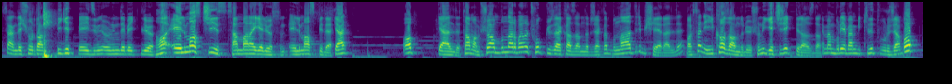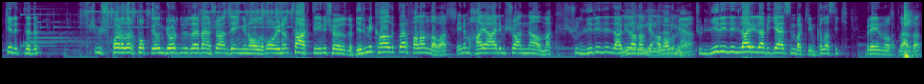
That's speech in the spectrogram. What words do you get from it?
Sen de şuradan bir git. Base'imin önünde bekliyor. Ha elmas cheese. Sen bana geliyorsun. Elmas bir de. Gel. Hop geldi. Tamam şu an bunlar bana çok güzel kazandıracaklar. Bu nadir bir şey herhalde. Baksana iyi kazandırıyor. Şunu geçecek birazdan. Hemen buraya ben bir kilit vuracağım. Hop kilitledim. Şimdi şu paraları toplayalım. Gördüğünüz üzere ben şu an zengin oldum. Oyunun taktiğini çözdüm. 20k'lıklar falan da var. Benim hayalim şu an ne almak? Şu Lirili Larila'dan bir alalım ya. Şu Lirili Larila bir gelsin bakayım. Klasik Brain Rot'lardan.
